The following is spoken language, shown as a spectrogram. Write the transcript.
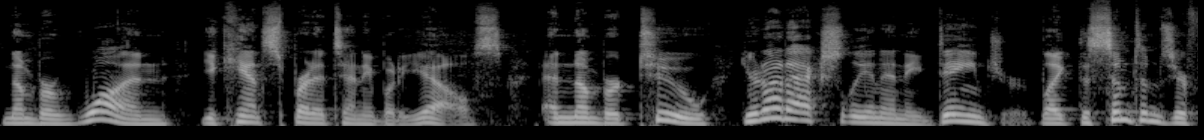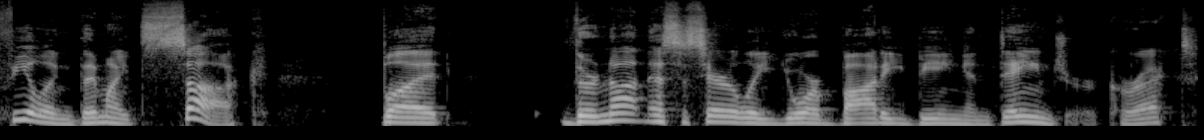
number one, you can't spread it to anybody else. And number two, you're not actually in any danger. Like the symptoms you're feeling, they might suck, but they're not necessarily your body being in danger, correct?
